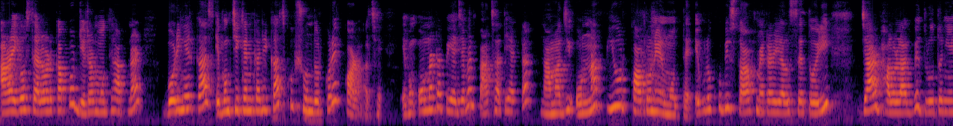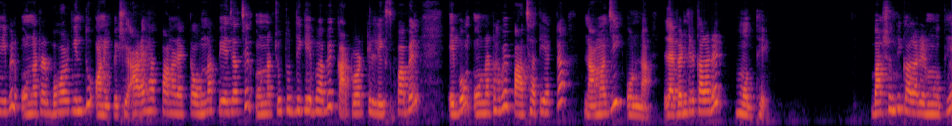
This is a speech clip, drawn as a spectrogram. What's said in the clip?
আড়াই গজ সালোয়ার কাপড়, যেটার মধ্যে আপনার বোরিংয়ের কাজ এবং চিকেন কারির কাজ খুব সুন্দর করে করা আছে। এবং ওনাটা পেয়ে যাবেন পাঁচ হাতি একটা নামাজি ওনা পিওর কটনের মধ্যে। এগুলো খুবই সফট ম্যাটেরিয়ালসে তৈরি। যার ভালো লাগবে দ্রুত নিয়ে নেবেন। ওনাটার বহর কিন্তু অনেক বেশি। আড়াই হাত পানার একটা ওনা পেয়ে যাচ্ছেন। ওনার চতুর্দিকে এভাবে কাটওয়ার্কের লেগস পাবেন এবং ওনাটা হবে পাঁচ হাতি একটা নামাজি ওনা ল্যাভেন্ডার কালারের মধ্যে। বাসন্তী কালারের মধ্যে,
